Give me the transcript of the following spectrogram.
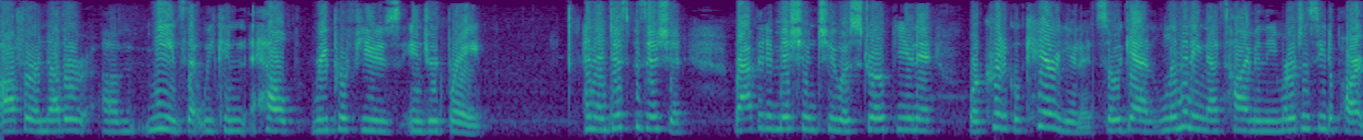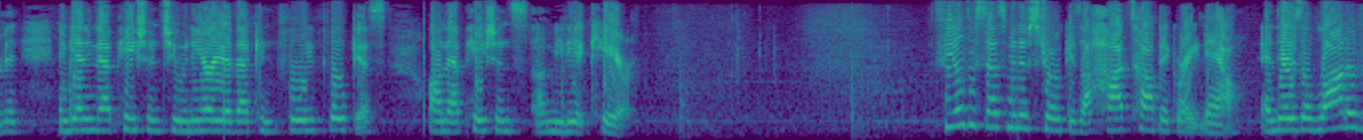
offer another um, means that we can help reperfuse injured brain. And then disposition, rapid admission to a stroke unit or critical care unit. So again, limiting that time in the emergency department and getting that patient to an area that can fully focus on that patient's immediate care. Field assessment of stroke is a hot topic right now, and there's a lot of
